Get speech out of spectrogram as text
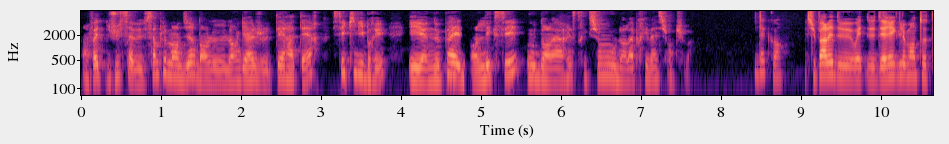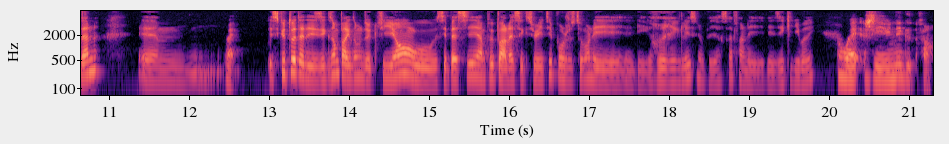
en fait, juste, ça veut simplement dire dans le langage terre à terre, s'équilibrer et ne pas mmh. être dans l'excès ou dans la restriction ou dans la privation, tu vois. D'accord. Tu parlais de, ouais, de dérèglement total. Ouais. Est-ce que toi, tu as des exemples, par exemple, de clients où c'est passé un peu par la sexualité pour justement les, les régler si on peut dire ça, enfin les, les équilibrer? Ouais, j'ai une, enfin,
